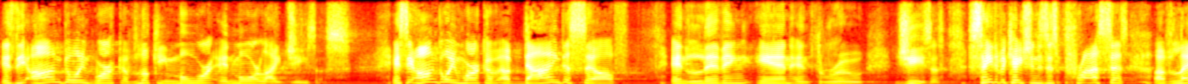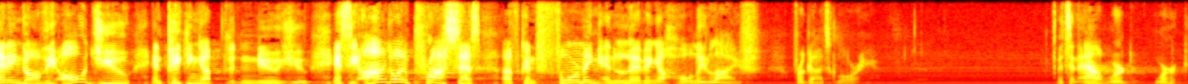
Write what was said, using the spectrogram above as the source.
is the ongoing work of looking more and more like Jesus. It's the ongoing work of, of dying to self and living in and through Jesus. Sanctification is this process of letting go of the old you and picking up the new you. It's the ongoing process of conforming and living a holy life for God's glory. It's an outward work.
